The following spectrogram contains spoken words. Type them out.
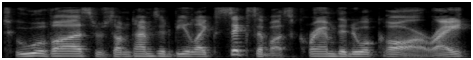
two of us, or sometimes it'd be like six of us crammed into a car, right?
